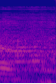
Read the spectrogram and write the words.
Yeah.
